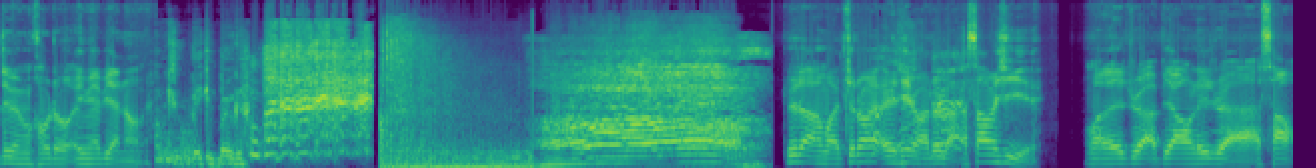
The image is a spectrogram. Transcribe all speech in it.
တစ်ပင်မခုတ်တော့အိမ်မက်ပြန်တော့မယ် Bacon burger. တွေ့တာဟိုမှာကျွန်တော်အိမ်ထဲမှာတွေ့တာအဆောင်ရှိရယ်ဟိုမှာလည်းတွေ့တာအပြောင်လေးတွေ့တာအဆောင်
